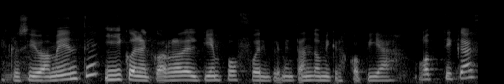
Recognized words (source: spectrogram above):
exclusivamente y con el correr del tiempo fue implementando microscopías ópticas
